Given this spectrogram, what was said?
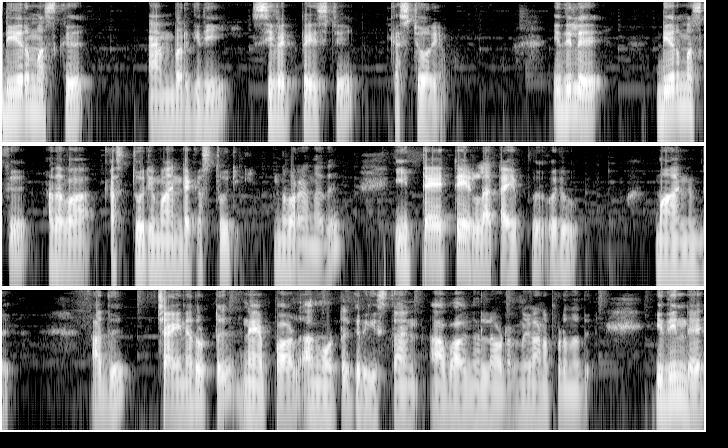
Deer musk ambergris civet paste castoreum ഇതിൽ ഡിയർ മസ്ക് അഥവാ കസ്തൂരിമാന്റെ കസ്തൂരി എന്ന് പറയുന്നത് ഈ തേറ്റയുള്ള ടൈപ്പ് ഒരു മാനുണ്ട്. അത് ചൈന തൊട്ട് നേപ്പാൾ അങ്ങോട്ട് കിർഗിസ്ഥാൻ ആ ഭാഗങ്ങളിലവിടെയാണ് കാണപ്പെടുന്നത്. ഇതിന്റെ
